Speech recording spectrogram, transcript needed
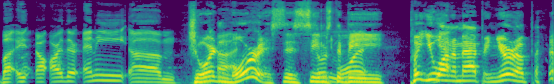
but it, are there any um Jordan Morris is, seems Jordan to be Morris- put you on a map in Europe.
